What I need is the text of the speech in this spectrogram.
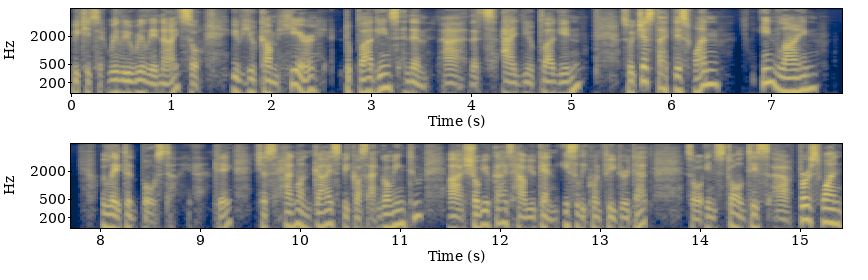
which is really, really nice. So if you come here to plugins and then let's add new plugin. So just type this one, inline related post. Okay, just hang on guys because I'm going to uh, show you guys how you can easily configure that. So install this uh, first one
